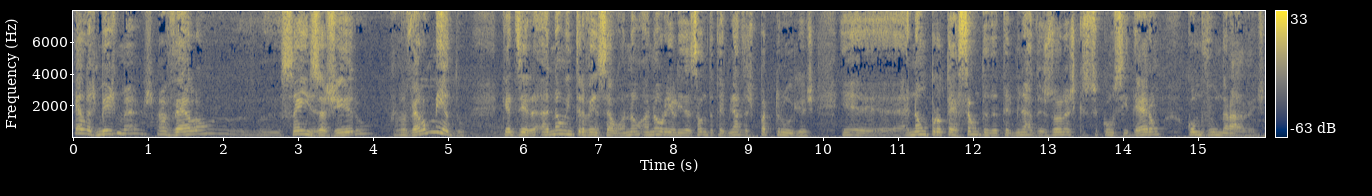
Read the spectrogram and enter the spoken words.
elas mesmas revelam, sem exagero, revelam medo. Quer dizer, a não intervenção, a não, a não realização de determinadas patrulhas, eh, a não proteção de determinadas zonas que se consideram como vulneráveis.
